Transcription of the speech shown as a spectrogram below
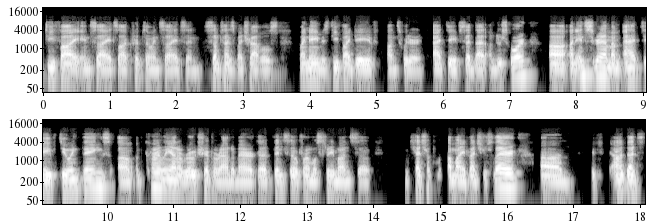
DeFi insights, a lot of crypto insights, and sometimes my travels. My name is DeFi Dave on Twitter at Dave said that underscore. Uh, on Instagram, I'm at Dave doing things. Um, I'm currently on a road trip around America. I've been so for almost three months, so catch up on my adventures there. Um, if uh, that's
